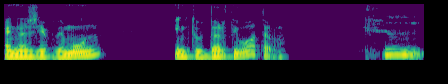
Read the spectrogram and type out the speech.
energy of the Moon into dirty water. Mm.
